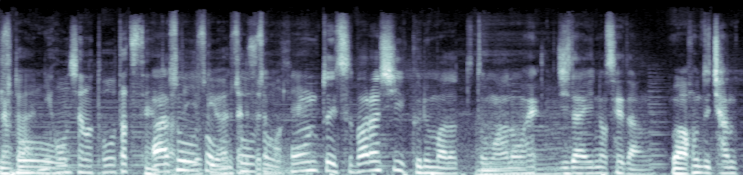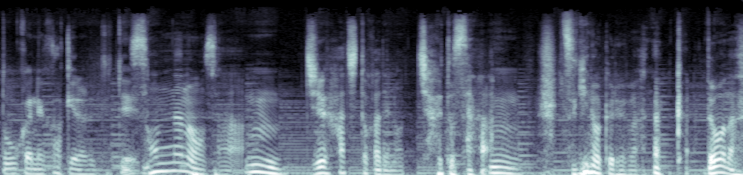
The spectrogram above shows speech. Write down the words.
なんかそう。日本車の到達点とかあってそうそう。よく言われたりそうそうするもんね。本当に素晴らしい車だったと思う、うん。あのへ時代のセダンは本当にちゃんとお金かけられてて。そんなのをさうん。18とかで乗っちゃうとさ、うん。次の車なんかどうなんで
